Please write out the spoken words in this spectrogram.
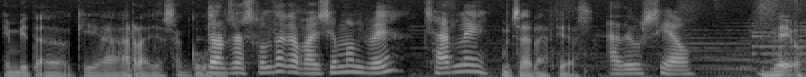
invitado aquí a Radio San Cuba. Doncs escolta, que vagi molt bé. Charlie, Muchas gracias. adéu-siau. Veo.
